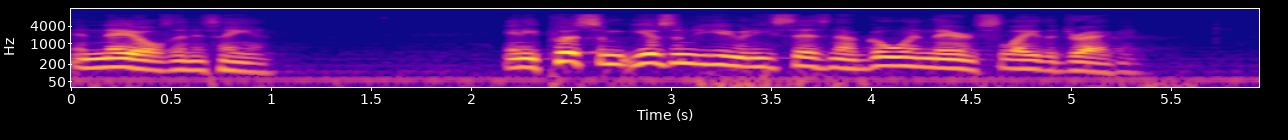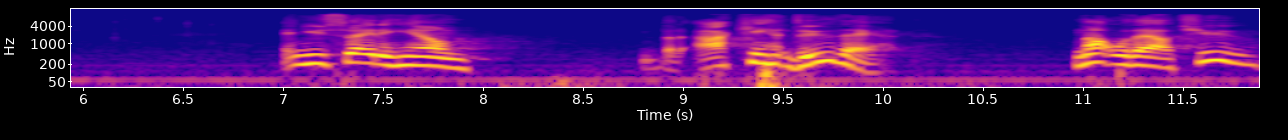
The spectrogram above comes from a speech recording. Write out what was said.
and nails in His hand and he puts them, gives them to you, and he says, Now go in there and slay the dragon. And you say to him, But I can't do that. Not without you.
